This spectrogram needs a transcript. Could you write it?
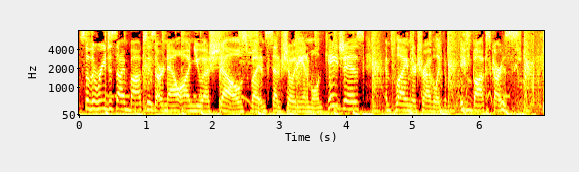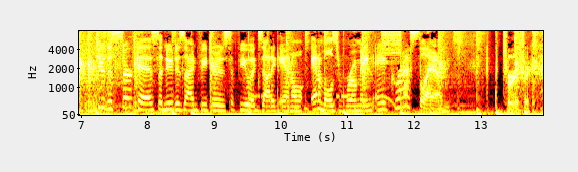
So the redesigned boxes are now on U.S. shelves, but instead of showing the animal in cages, implying they're traveling in boxcars the circus, the new design features a few exotic animal, animals roaming a grassland. Terrific.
